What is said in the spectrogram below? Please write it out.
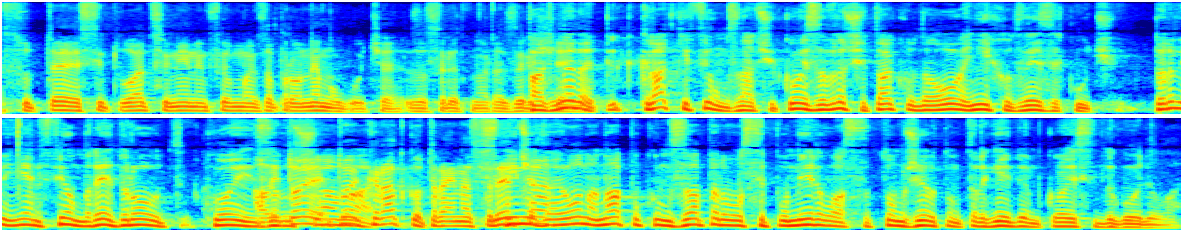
su te situacije u njenim filmovima zapravo nemoguće za sretno razrješenje. Pa gledaj, kratki film, znači, koji završi tako da ovaj njih odveze kući. Prvi njen film Red Road koji Ali završava... to je, to je kratkotrajna S time sreća. da je ona napokon zapravo se pomirila sa tom životnom tragedijom koja se dogodila.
